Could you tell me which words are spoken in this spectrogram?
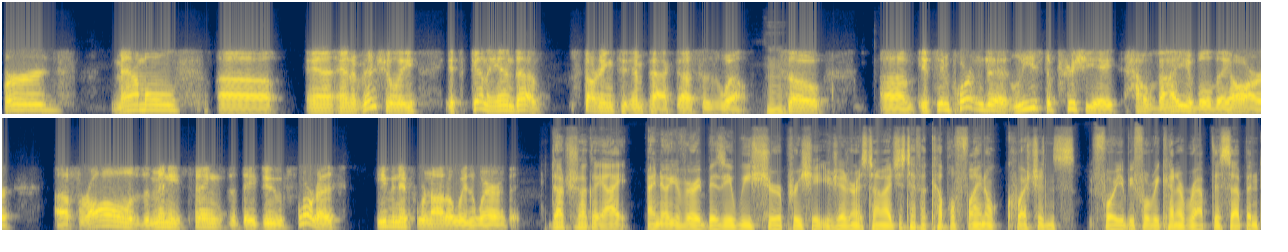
birds, mammals, uh, and, and eventually it's going to end up starting to impact us as well. Hmm. So um, it's important to at least appreciate how valuable they are uh, for all of the many things that they do for us, even if we're not always aware of it. Dr. Shockley, I, I know you're very busy. We sure appreciate your generous time. I just have a couple final questions for you before we kind of wrap this up. And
